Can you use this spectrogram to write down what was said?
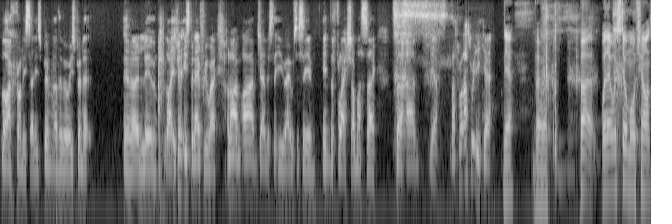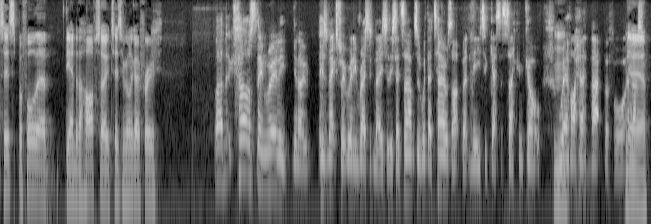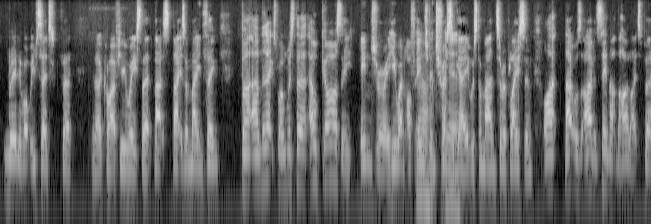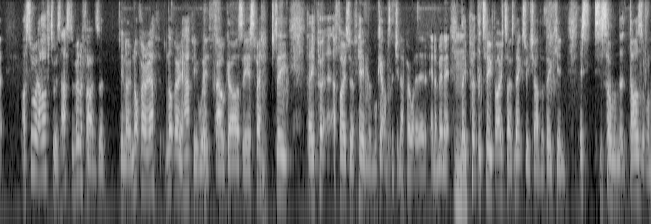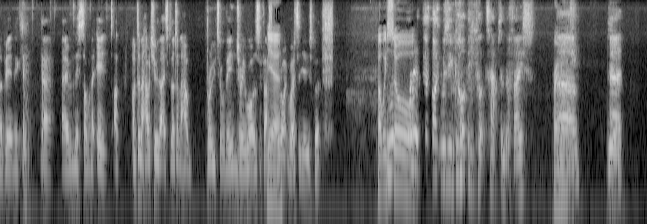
like Ronnie said, he's been around the He's been at you know live like he's been he's been everywhere, and I'm I'm jealous that you were able to see him in the flesh. I must say, but um, yeah, that's what that's what you get. Yeah. But well, there was still more chances before the the end of the half. So, Tiz, if you want to go through, Well, the Carl's thing really, you know, his next week really resonated. He said Southampton with their tails up but need to get a second goal. Where have I heard that before? And. Yeah, that's yeah. really what we've said for you know quite a few weeks. That that's that is a main thing. But um, the next one was the El Ghazi injury. He went off injured, Oh, and Trezeguet was the man to replace him. I that was I haven't seen that in the highlights, but I saw it afterwards. Aston Villa fans are you know not very not very happy with El Ghazi, especially they put a photo of him, and we'll get onto the Djenepo one in, in a minute. Mm. They put the two photos next to each other, thinking this, this is someone that doesn't want to be in the game, and this is someone that is. I, I don't know how true that is because I don't know how brutal the injury was, if that's Yeah. the right word to use. But but we What- saw what it looked like was he got he got tapped in the face. pretty much. Um, Yeah. uh,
